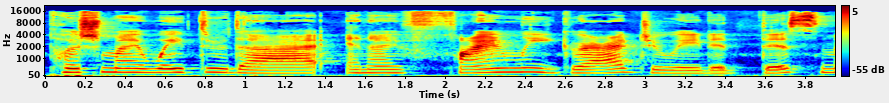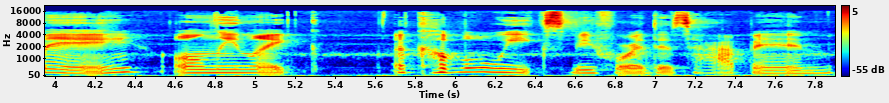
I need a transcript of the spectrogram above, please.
pushed my way through that and I finally graduated this May, only like a couple weeks before this happened.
